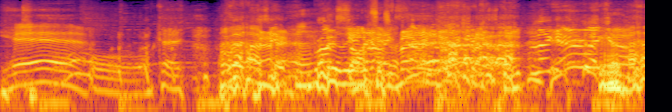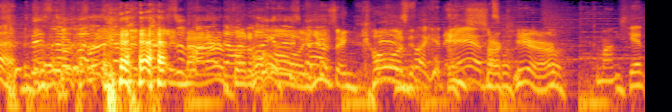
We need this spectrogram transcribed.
Yeah. Oh, okay. Really wants I'm it. very interested. Look at we go. This is The what friend really a matter, hard but on. Look at oh, using code fucking insert amped. here. Oh. Come on. He's getting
